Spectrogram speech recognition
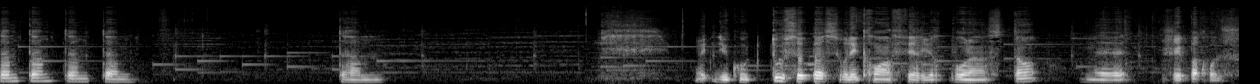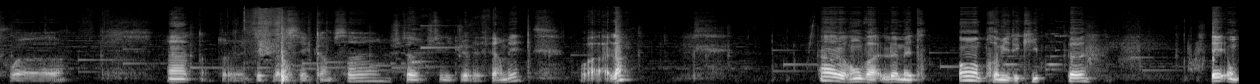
Tam tam tam tam. Tam. Oui, du coup, tout se passe sur l'écran inférieur pour l'instant, mais j'ai pas trop le choix. Attends, je vais déplacer comme ça. Je t'ai dit que je vais fermer. Voilà. Alors, on va le mettre en premier d'équipe. Et on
